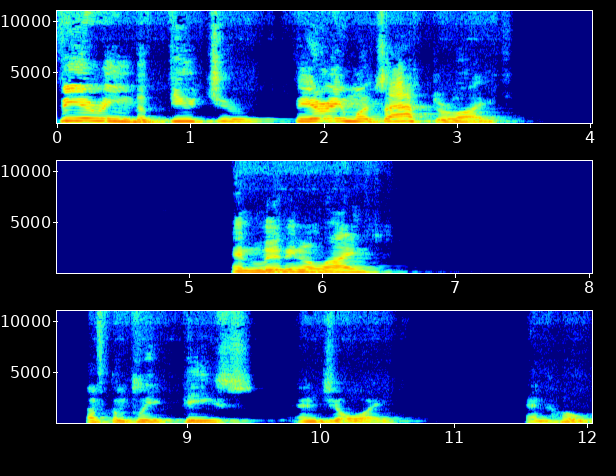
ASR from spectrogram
fearing the future, fearing what's after life, and living a life of complete peace and joy and hope.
